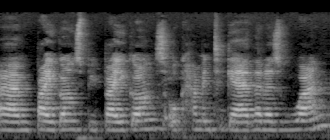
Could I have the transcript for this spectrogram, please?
um, bygones be bygones or coming together as one.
